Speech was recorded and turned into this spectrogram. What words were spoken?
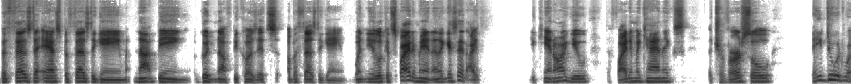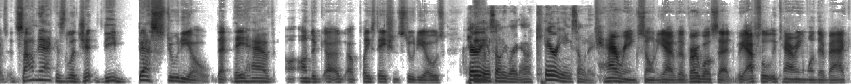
Bethesda ass Bethesda game not being good enough because it's a Bethesda game. When you look at Spider Man, and like I said, I you can't argue the fighting mechanics, the traversal, they do it right. Insomniac is legit the best studio that they have on the uh, uh, PlayStation Studios. Carrying the- Sony right now. Carrying Sony. carrying Sony. Yeah, very well said. We absolutely carrying them on their back.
